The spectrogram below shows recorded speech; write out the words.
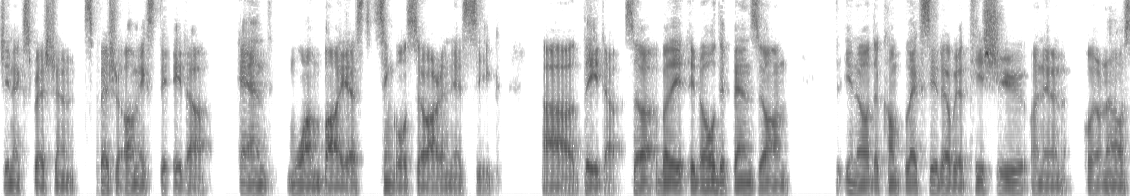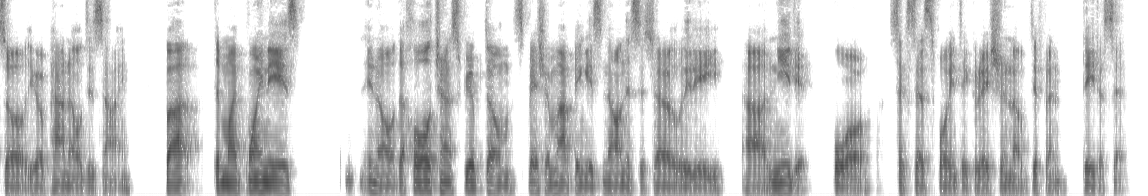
gene expression, spatial omics data, and more unbiased single cell RNA-seq uh, data. So, but it, it all depends on, you know, the complexity of your tissue and, and also your panel design. But the, my point is, you know, the whole transcriptome spatial mapping is not necessarily uh, needed for successful integration of different data set.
